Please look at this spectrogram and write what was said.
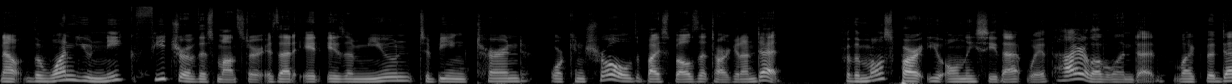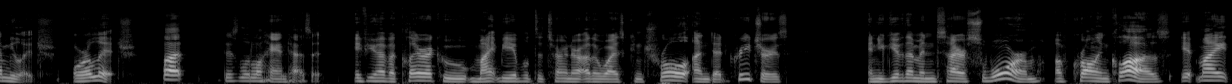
Now, the one unique feature of this monster is that it is immune to being turned or controlled by spells that target undead. For the most part, you only see that with higher level undead, like the Demi-Lich or a Lich, but this little hand has it. If you have a cleric who might be able to turn or otherwise control undead creatures, and you give them an entire swarm of crawling claws, it might,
